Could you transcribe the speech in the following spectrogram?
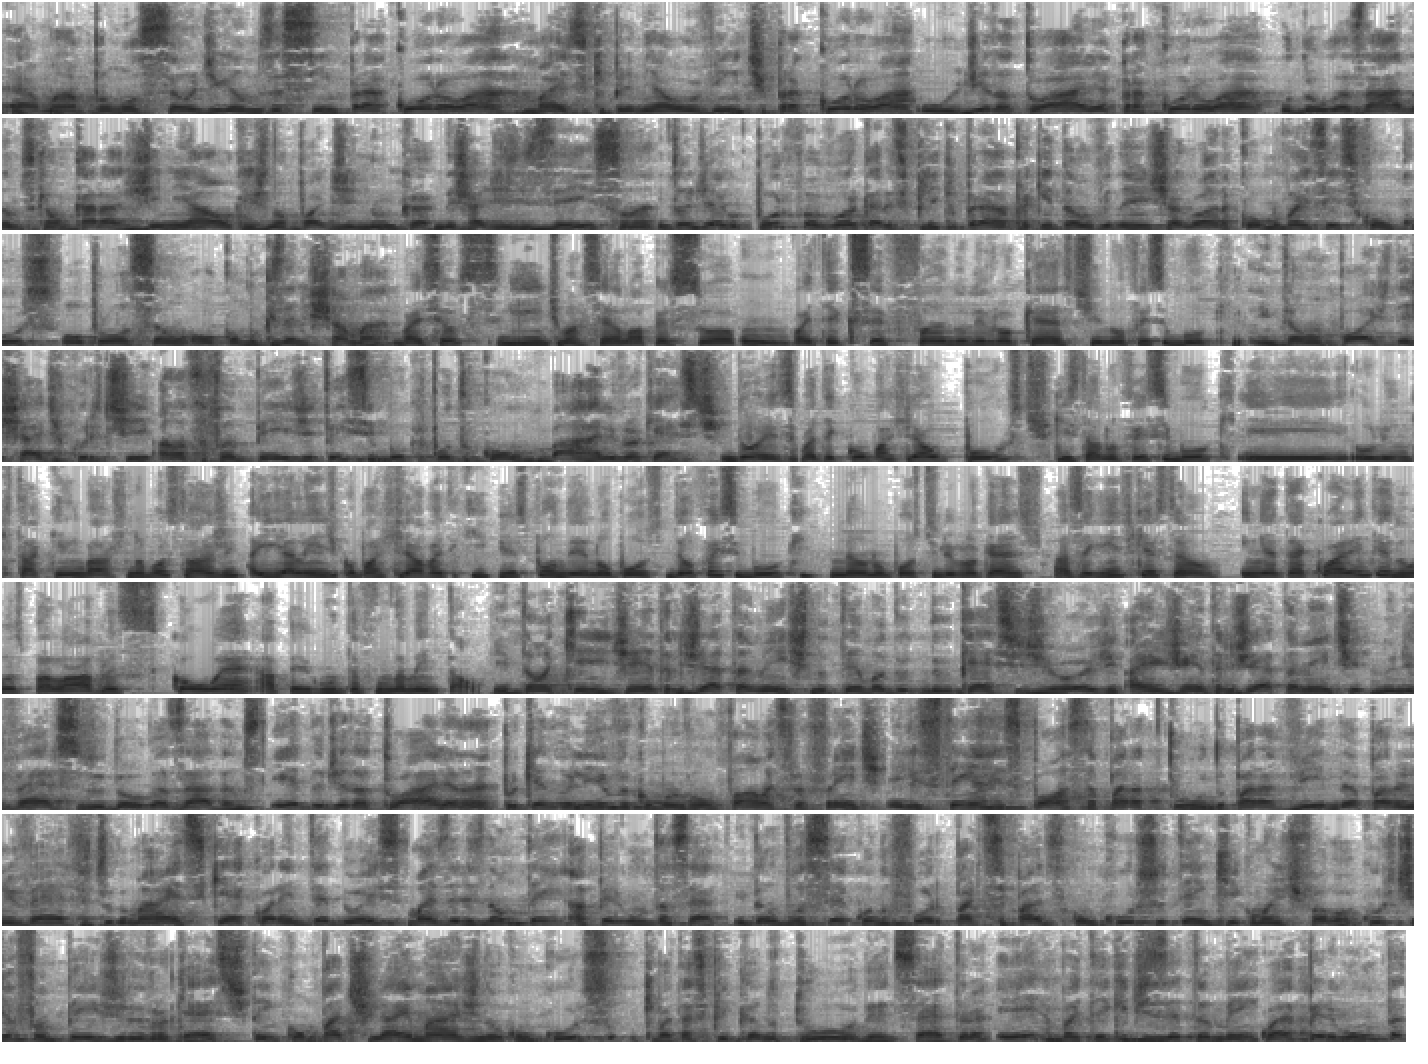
É uma promoção, digamos assim, para coroar, mais do que premiar o ouvinte, para coroar o Dia da Toalha, para coroar o Douglas Adams, que é um cara genial, que a gente não pode nunca deixar de dizer isso, né? Então, Diego, por favor, cara, explique pra quem tá ouvindo a gente agora como vai ser esse concurso, ou promoção, ou como quiserem chamar. Vai ser o seguinte, Marcelo. A pessoa, um, vai ter que ser fã do Livrocast no Facebook. Então não pode deixar de curtir a nossa fanpage facebook.com barra livrocast. Dois, vai ter que compartilhar o post que está no Facebook e o link tá aqui embaixo na postagem. E além de compartilhar, vai ter que responder no post do Facebook, não no post do Livrocast, a seguinte questão. Em até 42 palavras, qual é a pergunta fundamental? Então aqui a gente entra diretamente no tema do, do cast de hoje, a gente entra diretamente no universo do Douglas Adams e do Dia da Toalha, né? Porque no livro, como vamos falar mais pra frente, eles têm a resposta para tudo, para a vida, para para o universo e tudo mais, que é 42, mas eles não têm a pergunta certa. Então você, quando for participar desse concurso, tem que, como a gente falou, curtir a fanpage do Livrocast, tem que compartilhar a imagem no concurso, que vai estar explicando tudo, etc. E vai ter que dizer também qual é a pergunta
